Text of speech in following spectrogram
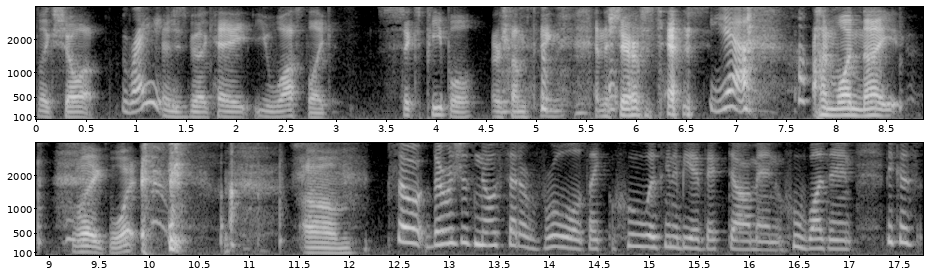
like show up Right? and just be like, "Hey, you lost like six people or something, and the sheriff's dead yeah. on one night." Like what? um. So there was just no set of rules like who was going to be a victim and who wasn't because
